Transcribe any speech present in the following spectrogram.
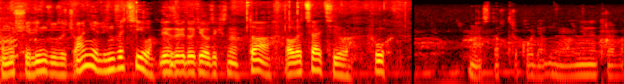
воно ще лінзу зач... А, ні, лінза ціла. Лінза відеотіла захисна. Так, але ця ціла. Фух. На, став триколем. Ні, мені не треба.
